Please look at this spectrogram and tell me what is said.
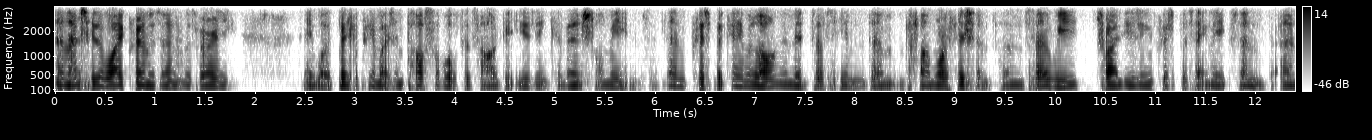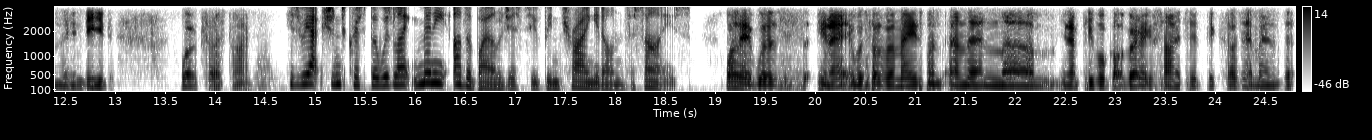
And actually, the Y chromosome was very it was pretty much impossible to target using conventional means. Then CRISPR came along and it just seemed um, far more efficient. And so we tried using CRISPR techniques and, and indeed worked first time. His reaction to CRISPR was like many other biologists who've been trying it on for size. Well, it was, you know, it was sort of amazement, and then, um, you know, people got very excited because it meant that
